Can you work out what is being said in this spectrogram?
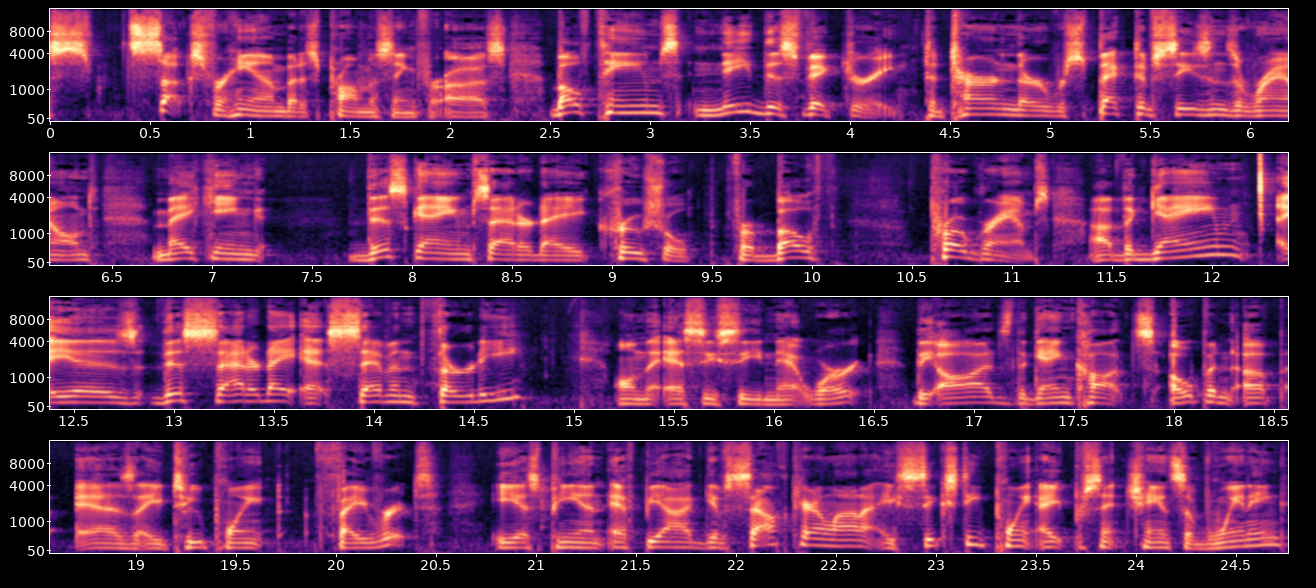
sucks for him, but it's promising for us. Both teams need this victory to turn their respective seasons around, making this game Saturday crucial for both programs. Uh, the game is this Saturday at 7:30 on the SEC network. The odds: the Gamecocks opened up as a two-point favorite. ESPN FPI gives South Carolina a 60.8% chance of winning.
